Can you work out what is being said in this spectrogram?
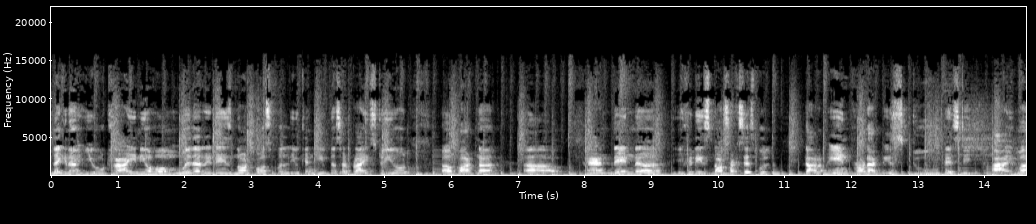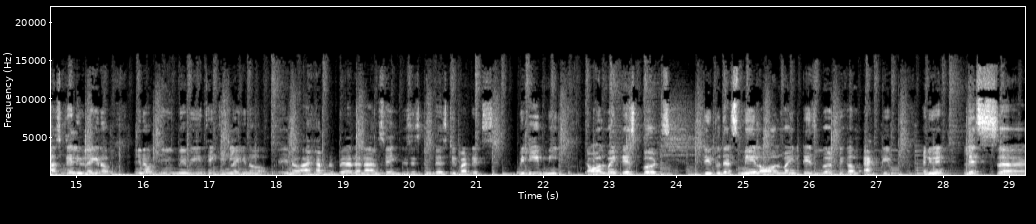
Like you know you try in your home whether it is not possible you can give the surprise to your uh, partner uh, and then uh, if it is not successful the end product is too tasty. I must tell you like you know you know you may be thinking like you know you know i have prepared and i'm saying this is too tasty but it's believe me all my taste buds due to that smell all my taste buds become active. Anyway let's uh,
